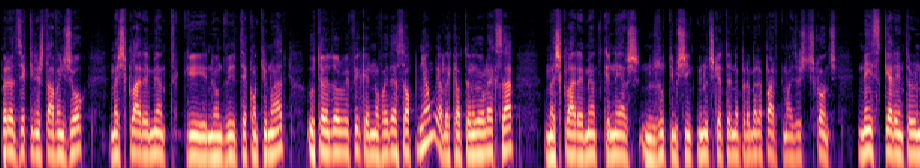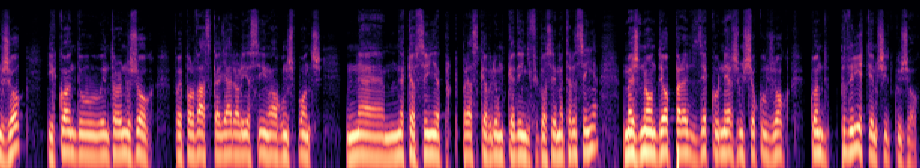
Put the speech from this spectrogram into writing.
para dizer que ainda estava em jogo, mas claramente que não devia ter continuado. O treinador do Benfica não foi dessa opinião, ele é que é o treinador, ele é que sabe, mas claramente que Neres, nos últimos 5 minutos que entrou na primeira parte, mais os descontos, nem sequer entrou no jogo, e quando entrou no jogo foi para levar se calhar ali assim alguns pontos na, na cabecinha, porque parece que abriu um bocadinho e ficou sem uma trancinha, mas não deu para dizer que o Neres mexeu com o jogo quando poderia ter mexido com o jogo.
